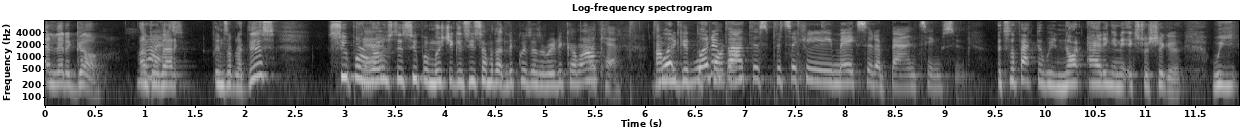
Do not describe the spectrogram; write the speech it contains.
and let it go until Right. that ends up like this. Super Okay. roasted, super mushed. You can see some of that liquid has already come out. Okay. I'm what get the what about out. this particularly makes it a banting soup? It's the fact that we're not adding any extra sugar. We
